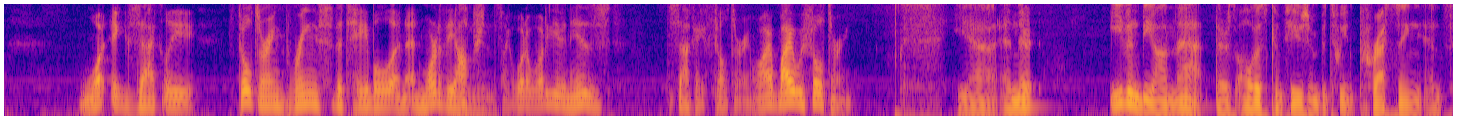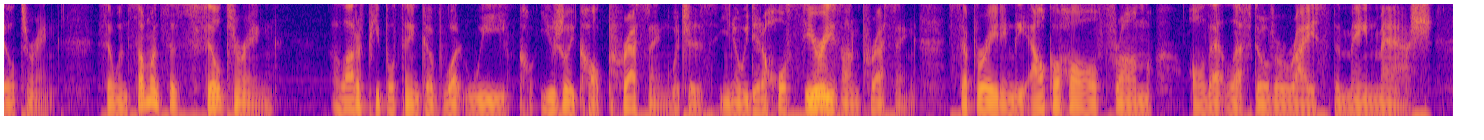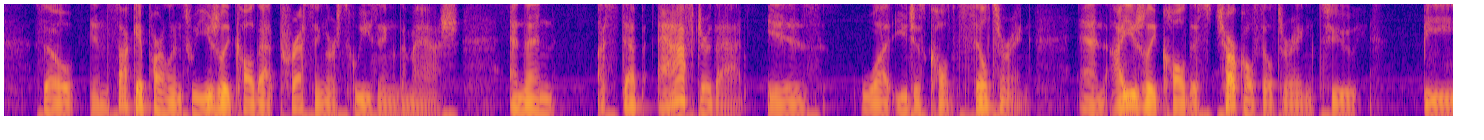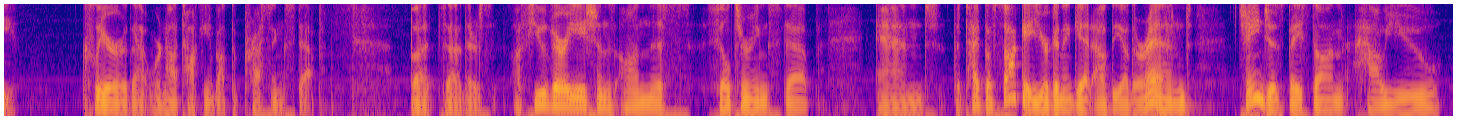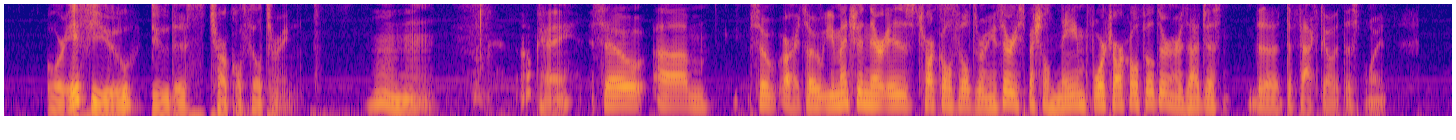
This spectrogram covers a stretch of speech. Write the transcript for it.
what exactly filtering brings to the table and, and what are the hmm. options? Like what what even is sake filtering? Why why are we filtering? Yeah, and there even beyond that, there's all this confusion between pressing and filtering. So when someone says filtering, a lot of people think of what we usually call pressing, which is, you know, we did a whole series on pressing, separating the alcohol from all that leftover rice, the main mash. So in sake parlance, we usually call that pressing or squeezing the mash. And then a step after that is what you just called filtering. And I usually call this charcoal filtering to be clear that we're not talking about the pressing step. But uh, there's a few variations on this filtering step, and the type of sake you're going to get out the other end changes based on how you or if you do this charcoal filtering. Hmm. Okay. So, um, so all right. So you mentioned there is charcoal filtering. Is there a special name for charcoal filtering, or is that just the de facto at this point?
